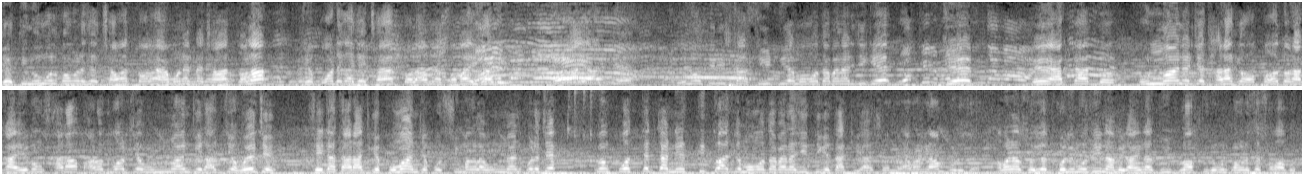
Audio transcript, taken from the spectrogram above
যে তৃণমূল কংগ্রেসের ছাওয়ার তলা এমন একটা ছাওয়ার তলা যে বট গাছের ছায়ার তলা আমরা সবাই জানি। তাই আজকে উনত্রিশটা সিট দিয়ে মমতা ব্যানার্জিকে যে একটা উন্নয়নের যে ধারাকে অব্যাহত রাখা এবং সারা ভারতবর্ষে উন্নয়ন যে রাজ্যে হয়েছে সেটা তার আজকে প্রমাণ যে পশ্চিমবাংলা উন্নয়ন করেছে এবং প্রত্যেকটা নেতৃত্ব আজকে মমতা ব্যানার্জির দিকে তাকিয়ে আছে। আমার নাম পরিচয়। আমার নাম সৈয়দ কলিমুদ্দিন আমি রায়না দুই ব্লক তৃণমূল কংগ্রেসের সভাপতি।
